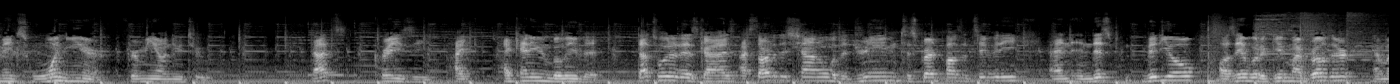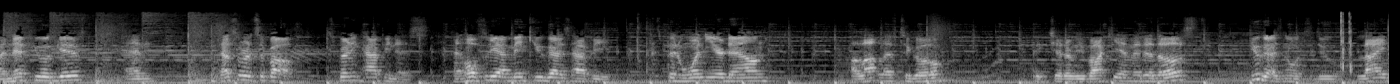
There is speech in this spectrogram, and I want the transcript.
makes one year for me on YouTube. That's crazy. I I can't even believe it. That's what it is, guys. I started this channel with a dream to spread positivity, and in this video, I was able to give my brother and my nephew a gift, and that's what it's about spreading happiness. And hopefully, I make you guys happy. It's been one year down, a lot left to go. Picture of Ibaki and. You guys know what to do. Like,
